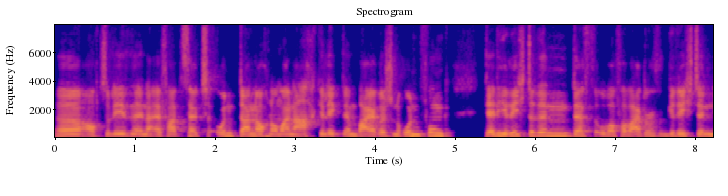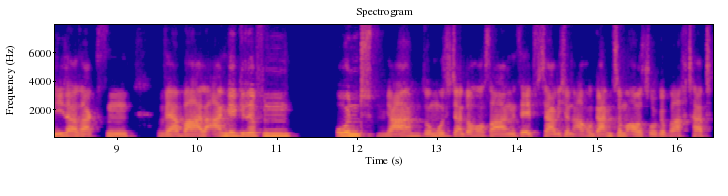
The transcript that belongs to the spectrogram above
äh, auch zu lesen in der FAZ und dann auch nochmal nachgelegt im Bayerischen Rundfunk der die Richterin des Oberverwaltungsgerichts in Niedersachsen verbal angegriffen und, ja, so muss ich dann doch auch sagen, selbstherrlich und arrogant zum Ausdruck gebracht hat,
